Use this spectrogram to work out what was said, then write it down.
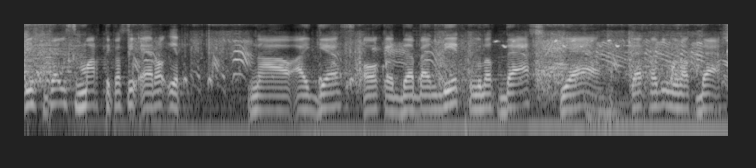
This guy is smart because he arrow it. Now I guess okay the bandit will not dash. Yeah, that bandit will not dash.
